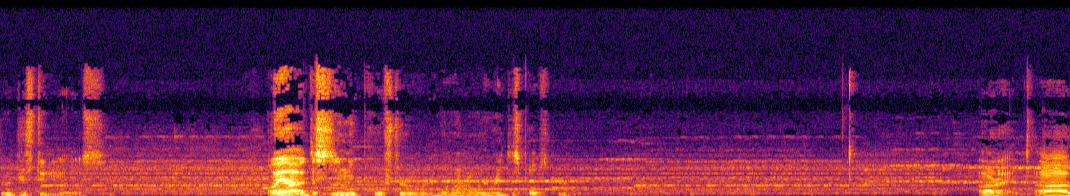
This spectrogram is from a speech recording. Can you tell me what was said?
Joey Drew Studios. Oh yeah, this is a new poster over here. Hold on, I want to read this poster. Alright, uh,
